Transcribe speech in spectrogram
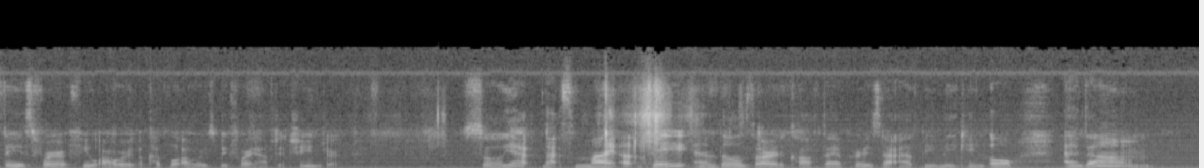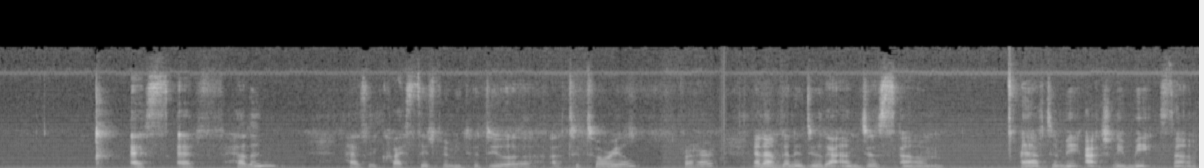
stays for a few hours a couple hours before I have to change her. So yeah that's my update. And those are the cloth diapers that I've been making. Oh and um, SF Helen has requested for me to do a, a tutorial for her and I'm gonna do that. I'm just um, I have to make actually make some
